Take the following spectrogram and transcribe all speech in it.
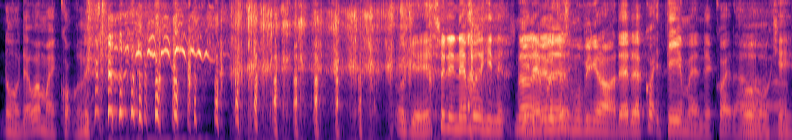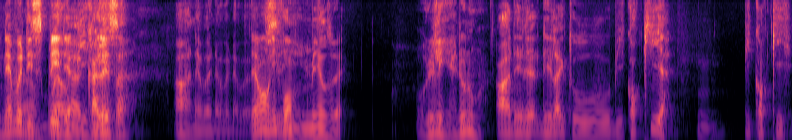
No, that one my cock. okay. So they never he, ne- no, they they never were just moving around. They're, they're quite tame and they're quite. Uh, Oh, okay. Never display their well-behaved, colours, ah. Ah, never, never, never. That one only for males, right? Oh, really? I don't know. Ah, they they like to be cocky, ah, peacocky.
